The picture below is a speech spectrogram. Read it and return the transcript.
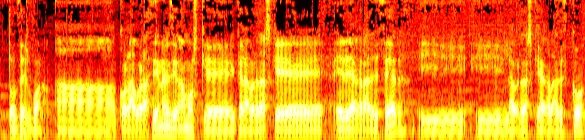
Entonces, bueno, uh, colaboraciones, digamos que, que, la verdad es que he de agradecer y, y la verdad es que agradezco.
